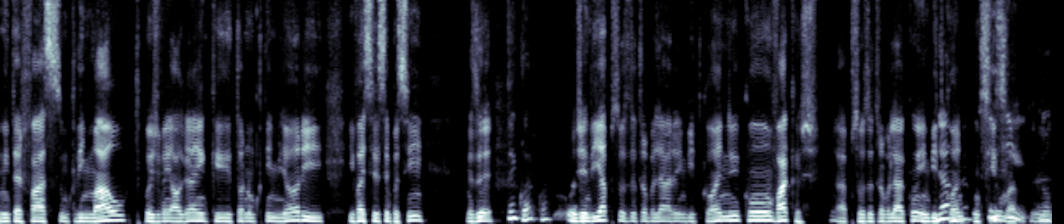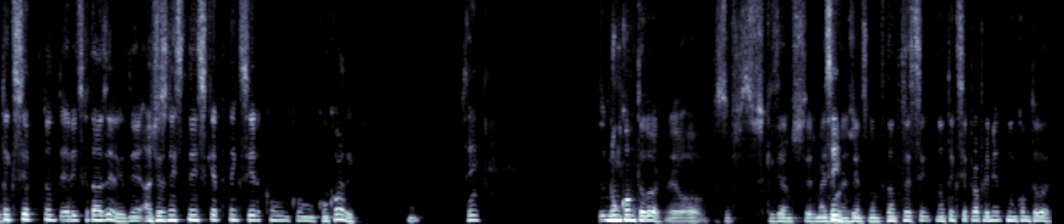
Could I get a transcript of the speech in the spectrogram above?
uma interface um bocadinho mau, depois vem alguém que torna um bocadinho melhor e, e vai ser sempre assim. Mas é, Sim, claro, claro. hoje em dia há pessoas a trabalhar em Bitcoin com vacas, há pessoas a trabalhar com, em Bitcoin não, com sim, sim. Não tem que ser, não, era isso que eu estava a dizer. Às vezes nem, nem sequer tem que ser com, com, com código. Né? Sim. Num computador, ou se, se quisermos ser mais sim. abrangentes, não, não, tem ser, não tem que ser propriamente num computador.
